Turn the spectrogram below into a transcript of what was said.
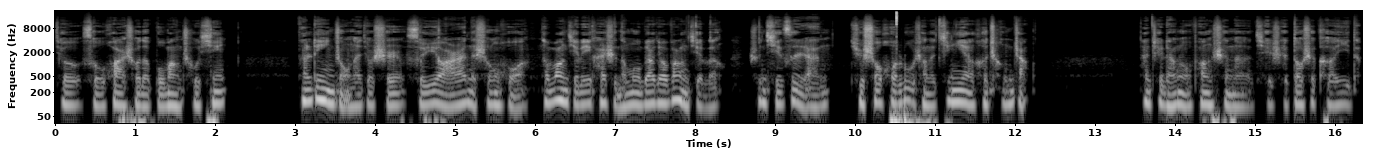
就俗话说的“不忘初心”。那另一种呢，就是随遇而安的生活。那忘记了一开始的目标就忘记了，顺其自然去收获路上的经验和成长。那这两种方式呢，其实都是可以的。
